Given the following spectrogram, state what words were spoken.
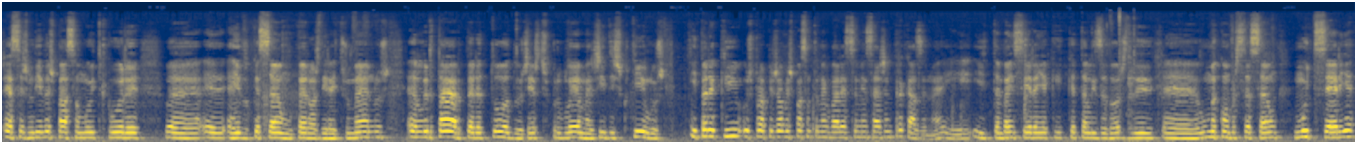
Essas medidas passam muito por a, a educação para os direitos humanos, alertar para todos estes problemas e discuti-los e para que os próprios jovens possam também levar essa mensagem para casa, não é? E, e também serem aqui catalisadores de eh, uma conversação muito séria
